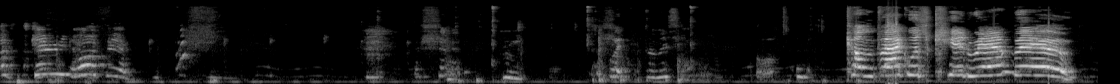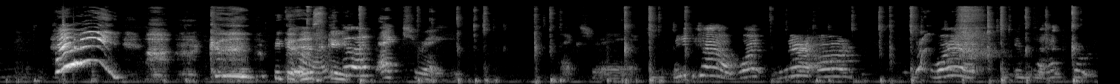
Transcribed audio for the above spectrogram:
Let's carry off him. Wait, let me see. Come back with Kid Rambo! Hey! Mika Let's escaped. do an X-ray. X-ray. Mika, what? Where are? Where is the headquarters?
